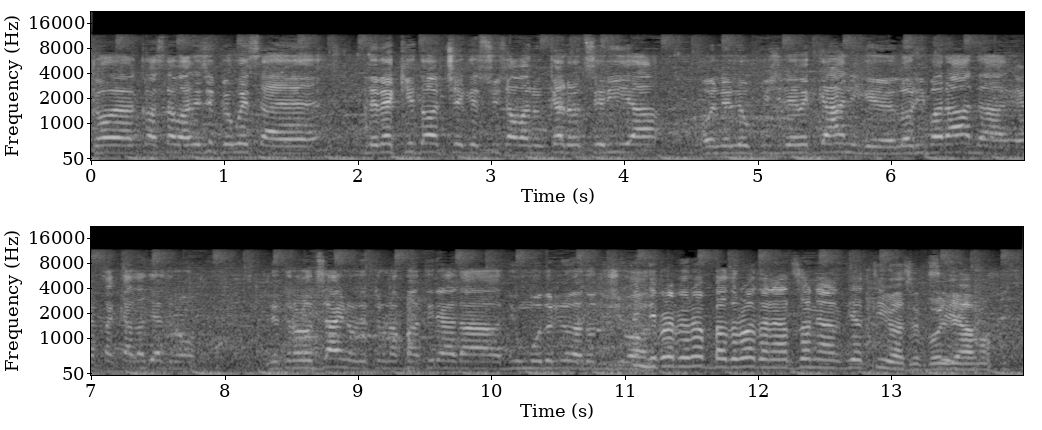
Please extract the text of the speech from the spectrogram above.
Co- Costava ad esempio questa è le vecchie torce che si usavano in carrozzeria o nelle officine meccaniche, l'ho riparata e attaccata dietro, dentro lo zaino, dentro una batteria da- di un motorino da 12 volt. Quindi proprio roba trovata nella zona radioattiva se vogliamo.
